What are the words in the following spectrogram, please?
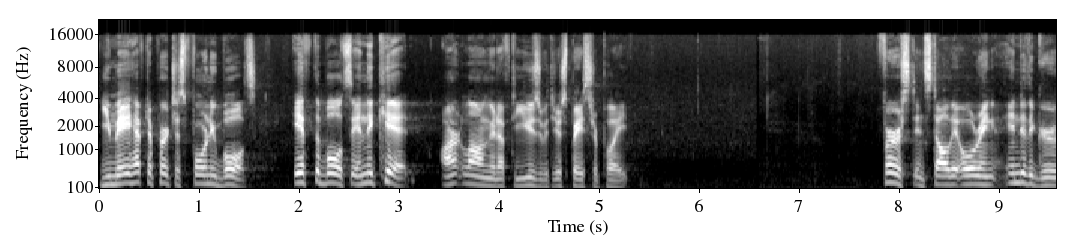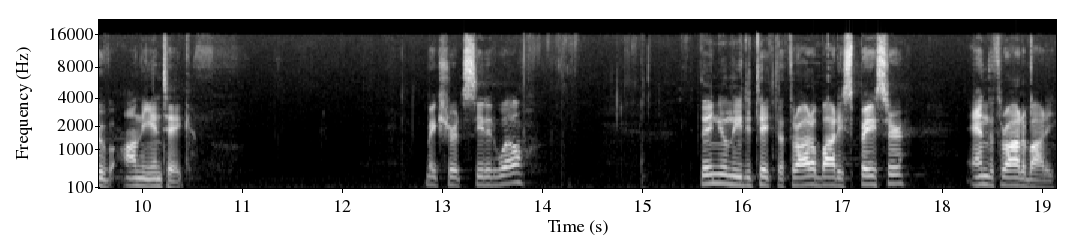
You may have to purchase four new bolts if the bolts in the kit aren't long enough to use with your spacer plate. First, install the O-ring into the groove on the intake. Make sure it's seated well. Then you'll need to take the throttle body spacer and the throttle body.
